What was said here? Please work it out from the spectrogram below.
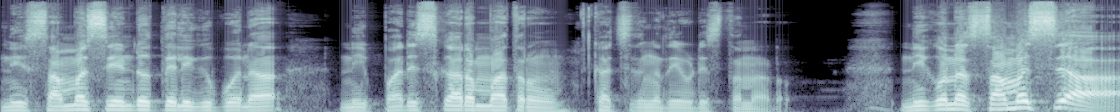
నీ సమస్య ఏంటో తెలియకపోయినా నీ పరిష్కారం మాత్రం ఖచ్చితంగా దేవుడిస్తున్నాడు నీకున్న సమస్య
